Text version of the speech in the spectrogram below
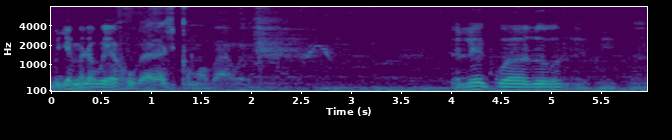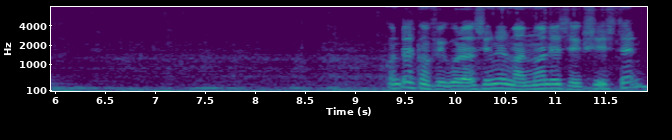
Pues ya me la voy a jugar así como va, güey. El Ecuador. ¿Cuántas configuraciones manuales existen?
